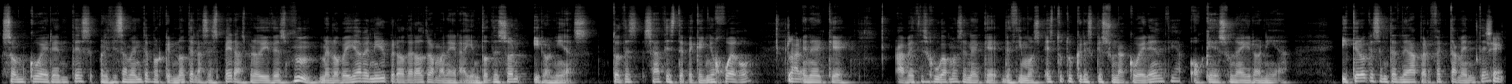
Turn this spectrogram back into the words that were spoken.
son coherentes precisamente porque no te las esperas, pero dices, hmm, me lo veía venir pero de la otra manera, y entonces son ironías. Entonces se hace este pequeño juego en el que a veces jugamos en el que decimos, ¿esto tú crees que es una coherencia o que es una ironía? Y creo que se entenderá perfectamente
